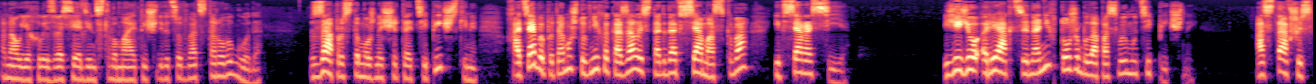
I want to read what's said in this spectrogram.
она уехала из России 11 мая 1922 года, запросто можно считать типическими, хотя бы потому, что в них оказалась тогда вся Москва и вся Россия. Ее реакция на них тоже была по-своему типичной. Оставшись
